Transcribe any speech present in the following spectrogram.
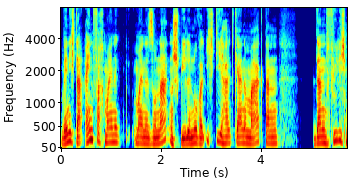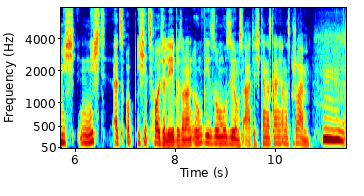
wenn ich da einfach meine, meine Sonaten spiele, nur weil ich die halt gerne mag, dann dann fühle ich mich nicht, als ob ich jetzt heute lebe, sondern irgendwie so museumsartig. Ich kann das gar nicht anders beschreiben. Hm,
